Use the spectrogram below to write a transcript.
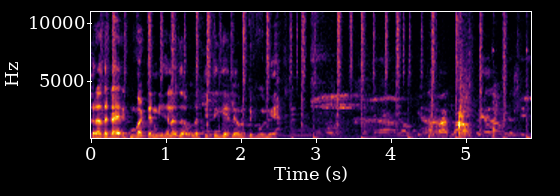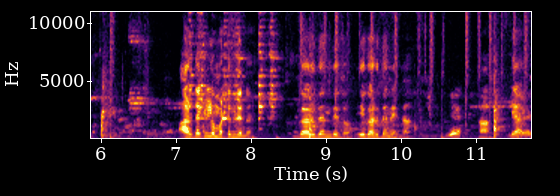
तर आता डायरेक्ट मटन घ्यायला जाऊ ना तिथे गेल्यावरती बोलूया. अर्धा किलो मटन देना गर्दन देतो. ये गर्दन है ना? ये. हाँ क्या? है?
